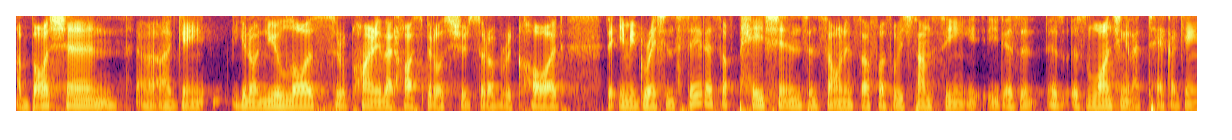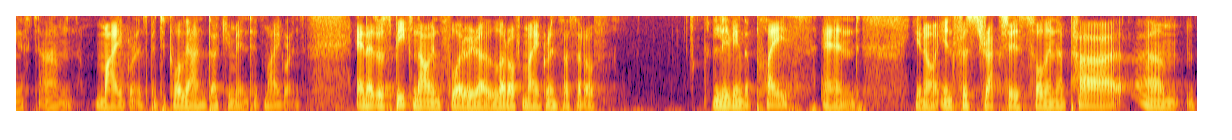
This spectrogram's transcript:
abortion, uh, against, you know, new laws requiring that hospitals should sort of record the immigration status of patients and so on and so forth, which some see it as, a, as, as launching an attack against um, migrants, particularly undocumented migrants. And as we speak now in Florida, a lot of migrants are sort of leaving the place and you know infrastructure is falling apart. Um,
